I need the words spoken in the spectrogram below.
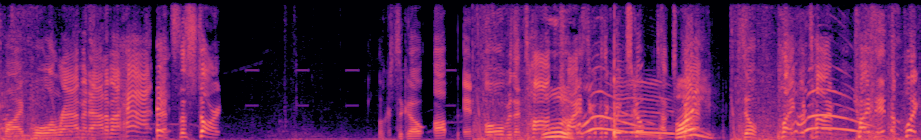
Divine pull a rabbit out of a hat? That's the start. Looks to go up and over the top. Ooh. Tries to go for the quick the Tucks Oi. back. Still playing with time. Tries to hit the flick.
